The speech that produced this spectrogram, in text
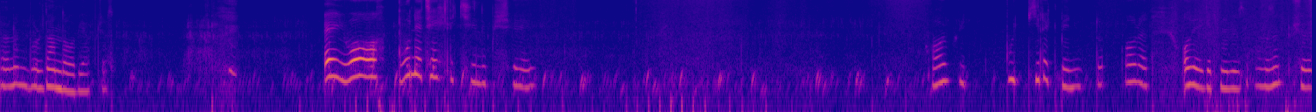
Sanırım buradan da hobi yapacağız. Eyvah! Bu ne tehlikeli bir şey. Abi bu direkt beni yuttu. Oraya, oraya gitmemiz lazım. Şöyle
